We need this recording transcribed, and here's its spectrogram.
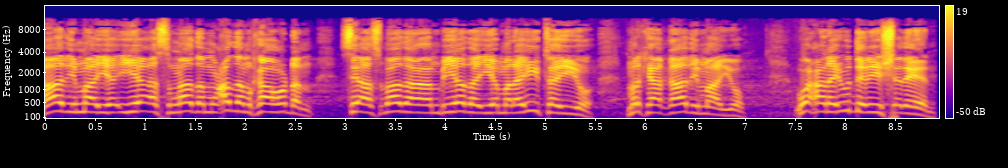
qaadi maaya iyo asmaada mucadamkaa oo dhan sida asmaada ambiyada iyo malaa'igta iyo markaa qaadi maayo waxaanay u deliishadeen.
